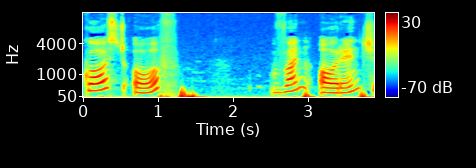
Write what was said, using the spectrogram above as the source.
cost of one orange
